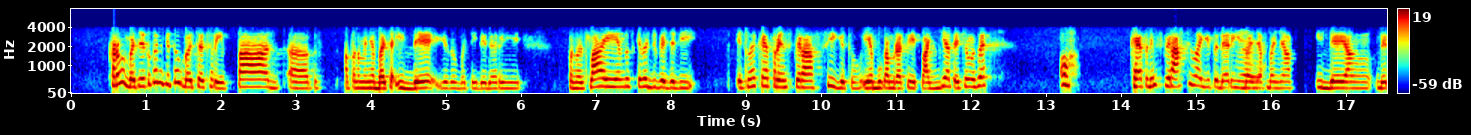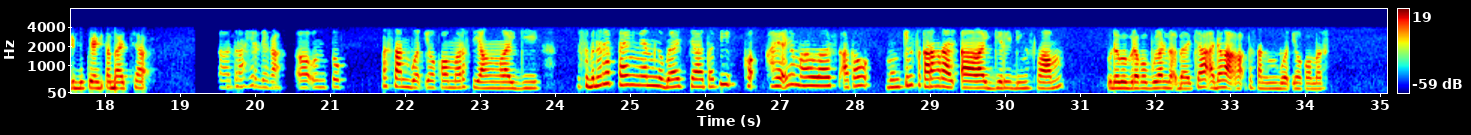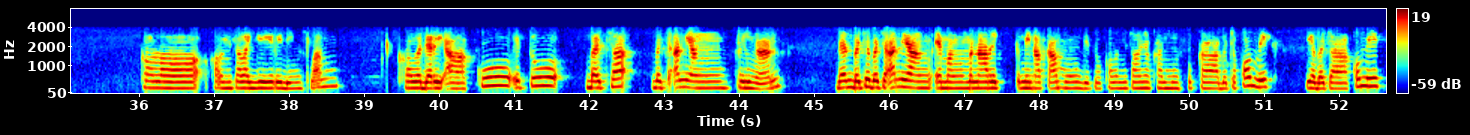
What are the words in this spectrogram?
Karena membaca itu kan kita baca cerita eh, terus apa namanya baca ide gitu, baca ide dari penulis lain terus kita juga jadi istilahnya kayak terinspirasi gitu. Ya bukan berarti plagiat ya, cuma saya oh kayak terinspirasi lah gitu dari Iya, iya. banyak-banyak ide yang dari buku yang kita baca. Eh, terakhir deh kak, Eh, untuk pesan buat e-commerce yang lagi sebenarnya pengen ngebaca tapi kok kayaknya males atau mungkin sekarang ra- eh, lagi reading slump, udah beberapa bulan nggak baca, ada nggak pesan buat e-commerce? Kalau kalau misal lagi reading slam, kalau dari aku itu baca bacaan yang ringan dan baca bacaan yang emang menarik minat kamu gitu. Kalau misalnya kamu suka baca komik, ya baca komik.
